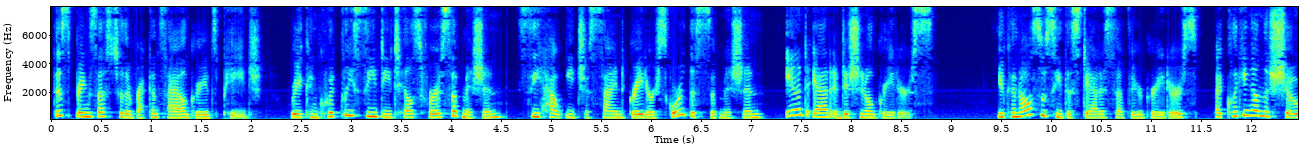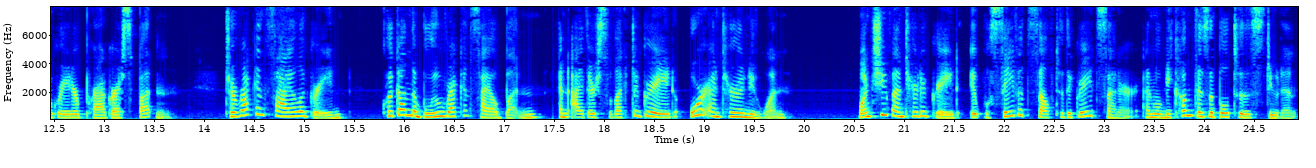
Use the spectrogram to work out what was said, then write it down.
This brings us to the Reconcile Grades page, where you can quickly see details for a submission, see how each assigned grader scored the submission, and add additional graders. You can also see the status of your graders by clicking on the Show Grader Progress button. To reconcile a grade, click on the blue Reconcile button and either select a grade or enter a new one. Once you've entered a grade, it will save itself to the Grade Center and will become visible to the student.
